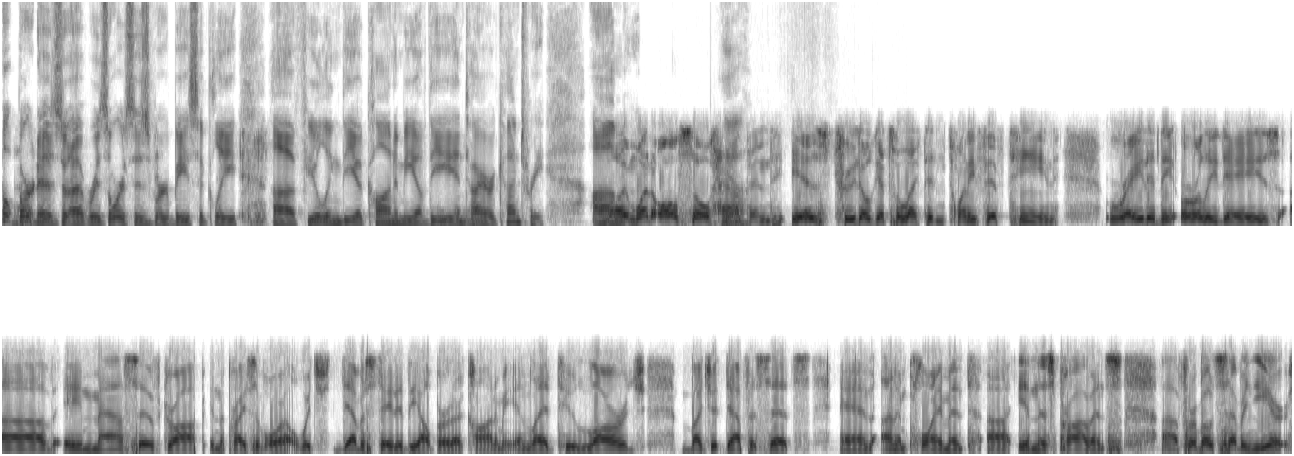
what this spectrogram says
Alberta's uh, resources were basically uh, fueling the economy of the entire country. Um, well, and what also happened yeah. is Trudeau gets elected in 2015 right in the early days of a massive drop in the price of oil, which devastated the Alberta economy and led to large budget deficits and unemployment uh, in this province uh, for about seven years.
